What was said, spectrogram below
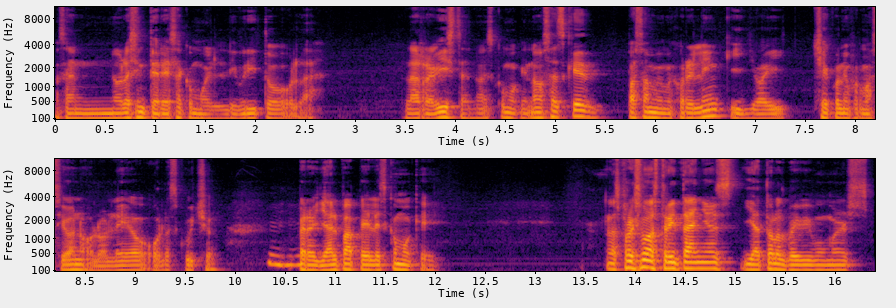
o sea, no les interesa como el librito o la, la revista, ¿no? Es como que, no, ¿sabes qué? Pásame mejor el link y yo ahí checo la información o lo leo o lo escucho. Pero ya el papel es como que en los próximos 30 años ya todos los baby boomers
